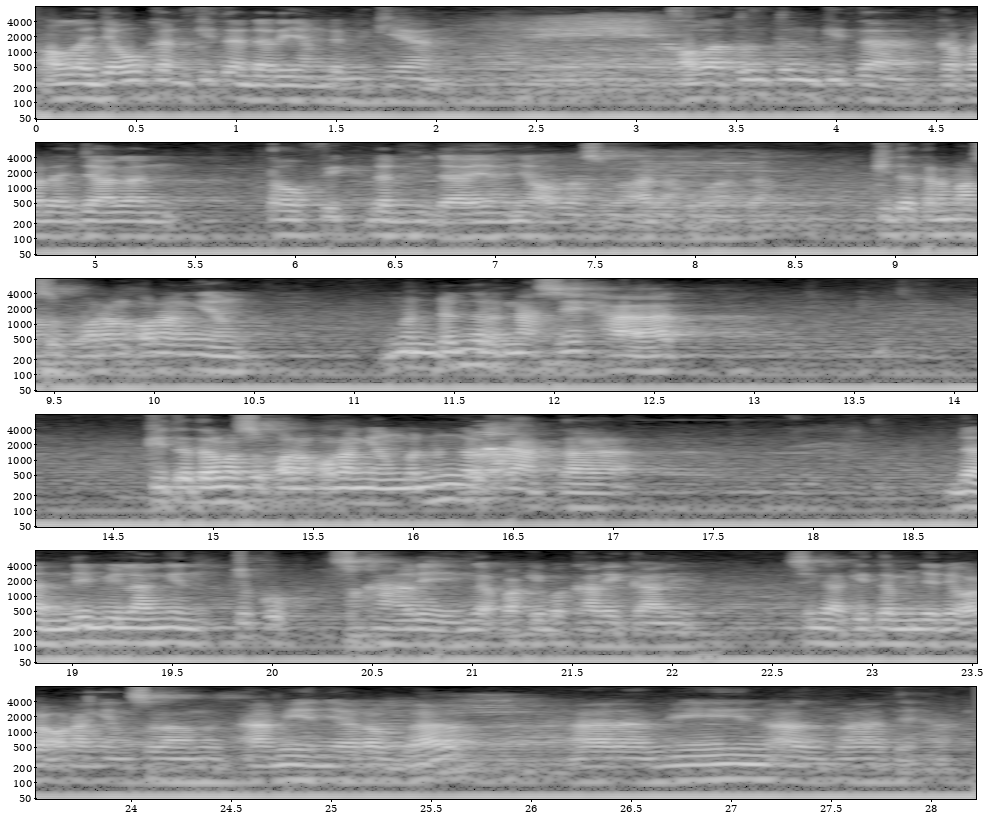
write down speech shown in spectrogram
Allah jauhkan kita dari yang demikian. Allah tuntun kita kepada jalan taufik dan hidayahnya Allah Subhanahu wa taala. Kita termasuk orang-orang yang mendengar nasihat. Kita termasuk orang-orang yang mendengar kata dan dibilangin cukup sekali, enggak pakai berkali-kali sehingga kita menjadi orang-orang yang selamat. Amin ya rabbal alamin. Al-Fatihah.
